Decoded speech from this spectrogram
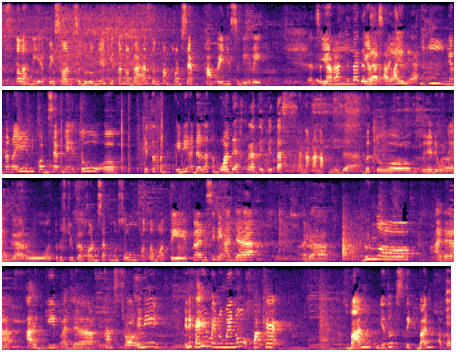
Setelah di episode sebelumnya kita ngebahas tentang konsep kafenya sendiri. Dan sekarang kita ada bahasan katanya- lain ya. Mm-mm, yang katanya ini konsepnya itu eh, kita ini adalah tempat wadah kreativitas anak-anak muda. Betul. Khususnya di wilayah Garut. Terus juga konsep ngusung otomotif. Karena di sini ada ada Dunlop ada Agip ada Castrol ini ini kayaknya menu-menu pakai ban gitu stick ban atau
